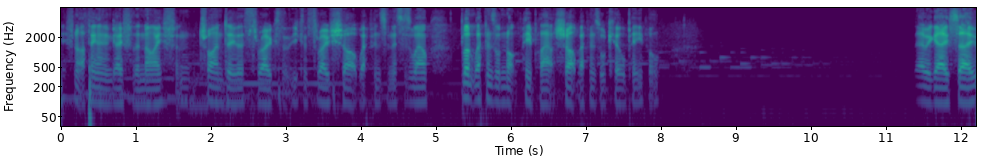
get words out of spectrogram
If not, I think I'm going to go for the knife and try and do the throw, because you can throw sharp weapons in this as well. Blunt weapons will knock people out, sharp weapons will kill people. There we go. So,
